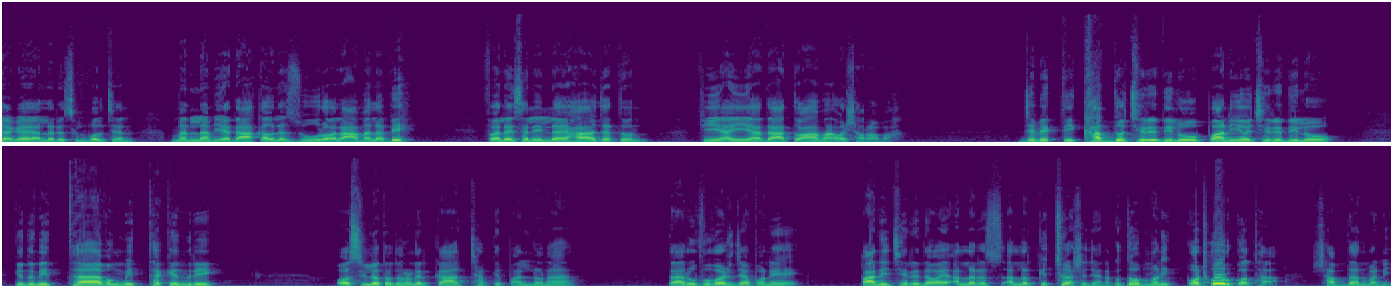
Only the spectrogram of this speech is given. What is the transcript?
জায়গায় আল্লাহ রসুল বলছেন মানলাম ইয়াদ আকাউলা জুর আলা আমালা বিহ ফলাইসালিল্লাহ হাজাতুন ফি আইয়াদ আত আমা ও সরাবা যে ব্যক্তি খাদ্য ছেড়ে দিল, পানীয় ছেড়ে দিল, কিন্তু মিথ্যা এবং মিথ্যা কেন্দ্রিক অশ্লীলতা ধরনের কাজ ছাড়তে পারল না। তার উপবাস যাপনে পানি ছেড়ে দেওয়ায় আল্লাহ আল্লাহর কিচ্ছু আসে যায় না। কত মানে কঠোর কথা, সাবধান বাণী।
